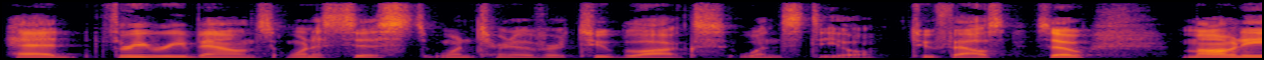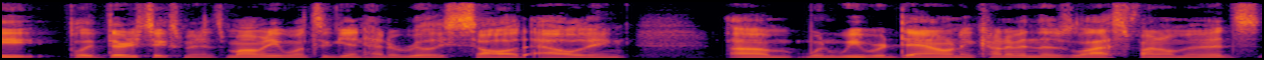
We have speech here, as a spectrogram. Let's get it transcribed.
Had three rebounds, one assist, one turnover, two blocks, one steal, two fouls. So Mamadi played 36 minutes. Mamadi once again had a really solid outing. Um, when we were down and kind of in those last final minutes,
